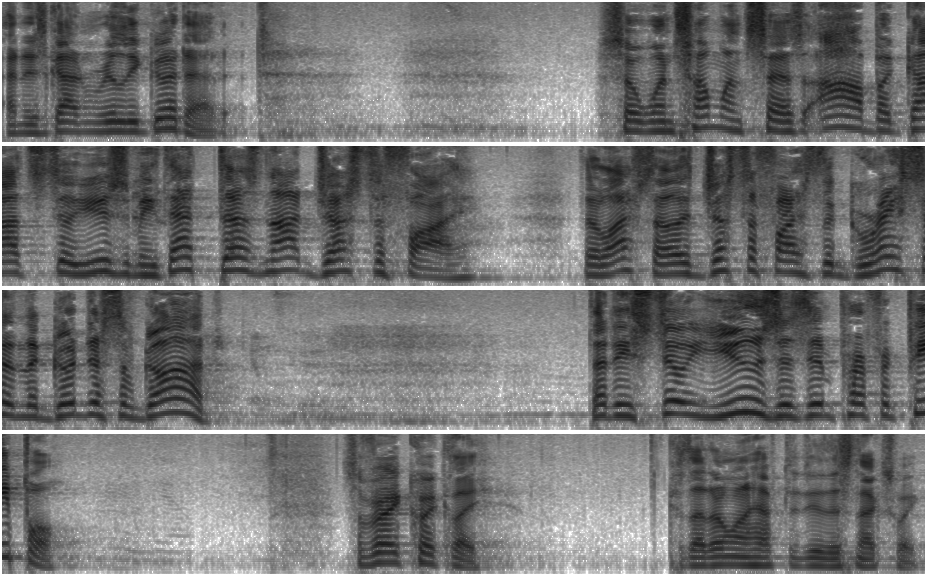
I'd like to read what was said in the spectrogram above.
And he's gotten really good at it. So when someone says, ah, but God still uses me, that does not justify their lifestyle, it justifies the grace and the goodness of God. That He still uses imperfect people. So, very quickly, because I don't want to have to do this next week.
